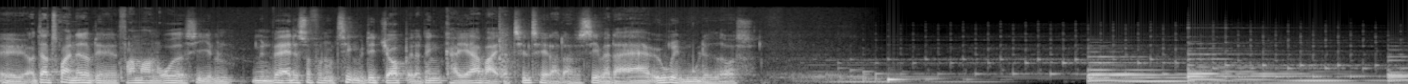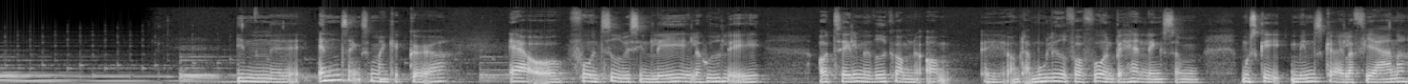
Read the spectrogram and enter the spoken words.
Uh, og der tror jeg netop, det er et fremragende råd at sige, jamen, men hvad er det så for nogle ting med det job eller den karrierevej, der tiltaler dig, og så se, hvad der er af øvrige muligheder også. Anden man kan gøre, er at få en tid ved sin læge eller hudlæge og tale med vedkommende om, øh, om der er mulighed for at få en behandling, som måske mindsker eller fjerner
